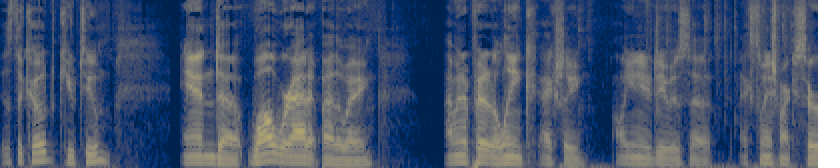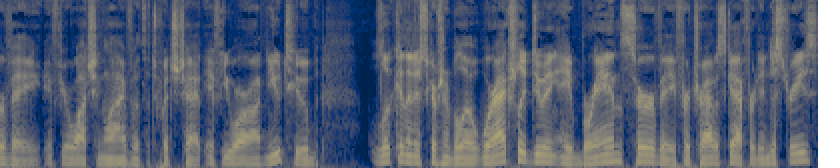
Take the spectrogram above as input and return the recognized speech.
is the code Q2. And uh, while we're at it, by the way, I'm going to put a link. Actually, all you need to do is uh, exclamation mark survey if you're watching live with the Twitch chat. If you are on YouTube, look in the description below. We're actually doing a brand survey for Travis Gafford Industries.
